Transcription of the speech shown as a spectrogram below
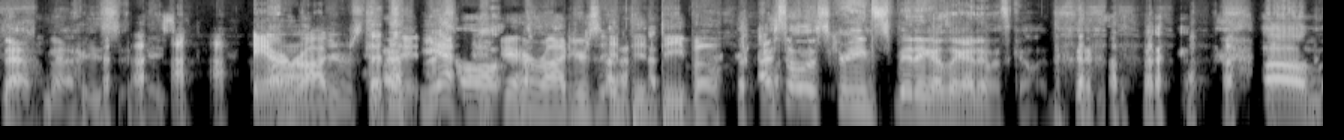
No, no, he's amazing. Aaron uh, Rodgers. That's it. Yeah, saw, Aaron Rodgers and then Debo. I saw the screen spinning. I was like, I know what's coming. um,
